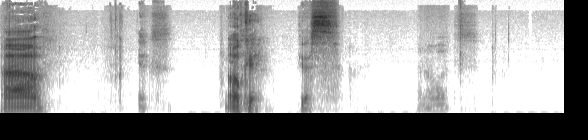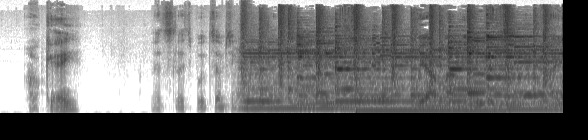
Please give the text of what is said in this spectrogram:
Uh, okay. Yes. I don't know what. Okay. Let's let's put something. We are mommy, right?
